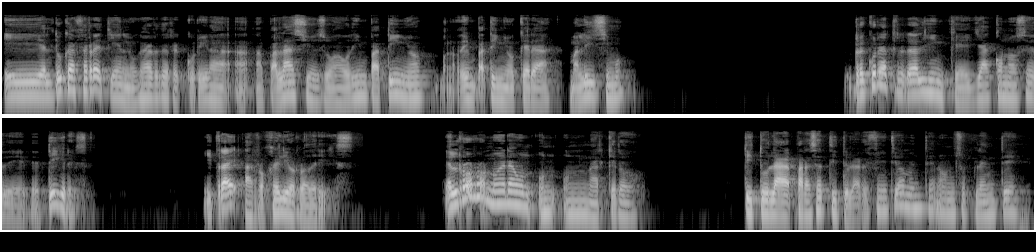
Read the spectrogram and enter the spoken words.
y el Duca Ferretti, en lugar de recurrir a, Palacios o a Odín Patiño, bueno, Odín Patiño que era malísimo, recurre a traer a alguien que ya conoce de, Tigres y trae a Rogelio Rodríguez. El Rorro no era un arquero titular, para ser titular, definitivamente era un suplente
